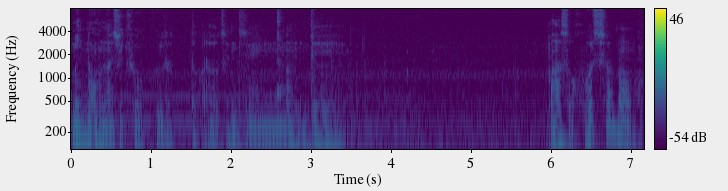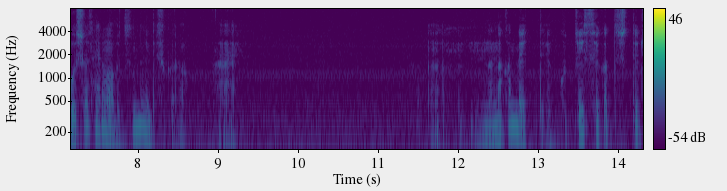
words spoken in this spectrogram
みんな同じ境遇だったから全然なんで。まあそう放射の放射線は映んないですから。はい。なんだかんだ言ってこっち生活してる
